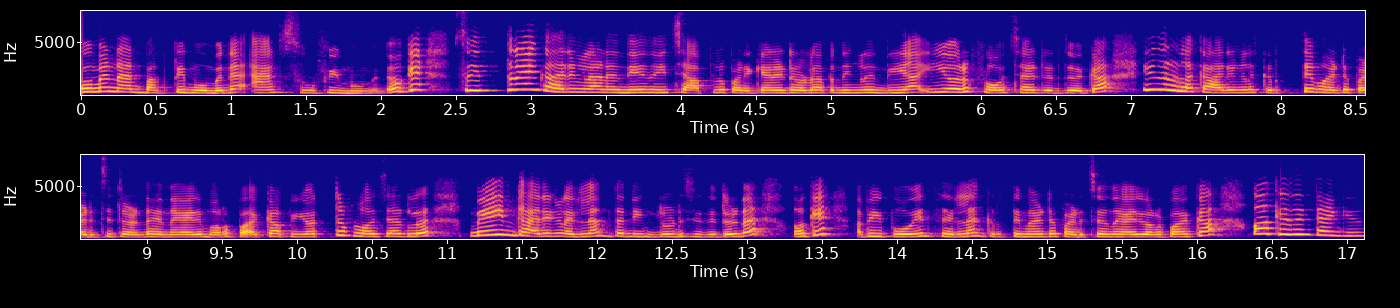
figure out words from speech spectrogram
woman and bhakti movement and Sufi movement okay so ഇത്രയും കാര്യങ്ങളാണ് എന്ത് ചെയ്യുന്നത്? ഈ ചാപ്റ്റർ പഠിക്കാനായിട്ടുള്ളത്. അപ്പോൾ നിങ്ങൾ എന്ത് ചെയ്യുക? ഈ ഒരു ഫ്ലോ ചാർട്ട് എടുത്ത് വെക്കുക. ഇതിനുള്ള കാര്യങ്ങൾ കൃത്യമായിട്ട് പഠിച്ചിട്ടുണ്ട് എന്ന കാര്യം ഉറപ്പാക്കുക. അപ്പോൾ ഈ ഒറ്റ ഫ്ലോ ചാർട്ടിൽ മെയിൻ കാര്യങ്ങളെല്ലാം തന്നെ ഇൻക്ലൂഡ് ചെയ്തിട്ടുണ്ട്. ഓക്കെ അപ്പോൾ ഈ പോയിന്റ്സ് എല്ലാം കൃത്യമായിട്ട് പഠിച്ചു എന്ന കാര്യം ഉറപ്പാക്കുക. Okay then thank you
